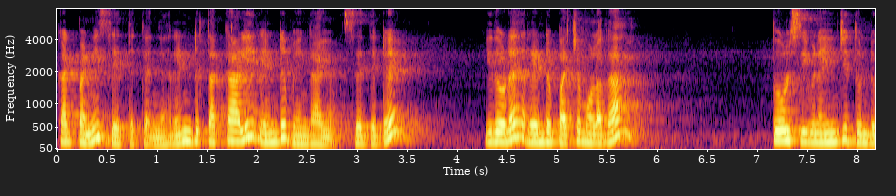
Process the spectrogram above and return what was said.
கட் பண்ணி சேர்த்துக்கங்க. ரெண்டு தக்காளி ரெண்டு வெங்காயம் சேர்த்துட்டு இதோட ரெண்டு பச்சை மிளகா தோல் சீவின இஞ்சி துண்டு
